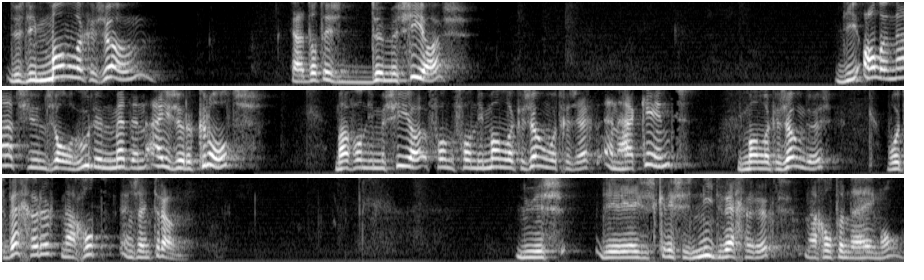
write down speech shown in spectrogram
Dus die mannelijke zoon, ja, dat is de Messias. Die alle naties zal hoeden met een ijzeren knots. Maar van die, Messias, van, van die mannelijke zoon wordt gezegd, en haar kind, die mannelijke zoon dus, wordt weggerukt naar God en zijn troon. Nu is de Heer Jezus Christus niet weggerukt naar God in de hemel.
